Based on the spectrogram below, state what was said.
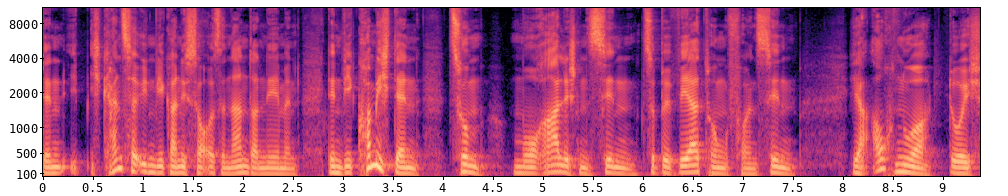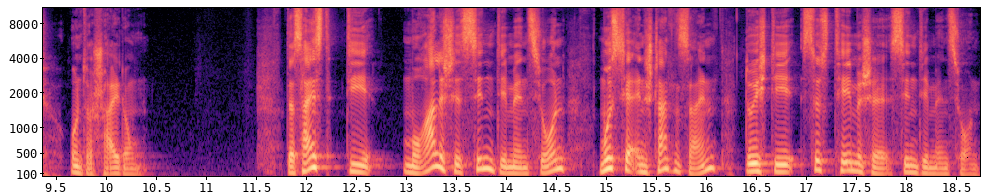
Denn ich kann es ja irgendwie gar nicht so auseinandernehmen. Denn wie komme ich denn zum moralischen Sinn, zur Bewertung von Sinn? Ja, auch nur durch Unterscheidung. Das heißt, die moralische Sinndimension muss ja entstanden sein durch die systemische Sinndimension.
